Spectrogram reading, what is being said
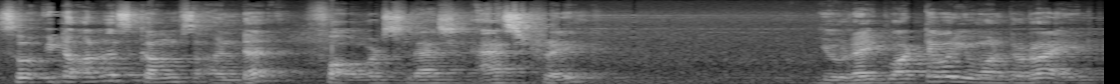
So it always comes under forward slash asterisk. You write whatever you want to write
